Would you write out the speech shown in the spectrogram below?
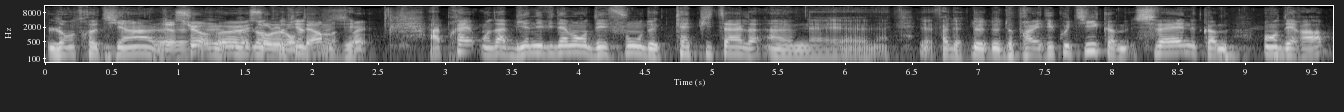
l'entretien. Bien sûr, sur le long terme. Après, on a bien évidemment des fonds de capital, enfin de, de, de private equity comme Sven, comme Andera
